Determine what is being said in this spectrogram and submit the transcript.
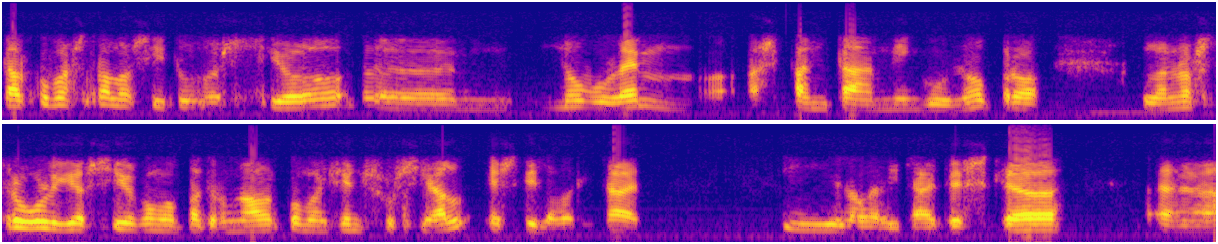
tal com està la situació, eh, no volem espantar ningú, no? però la nostra obligació com a patronal, com a agent social, és dir la veritat. I la veritat és que eh,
